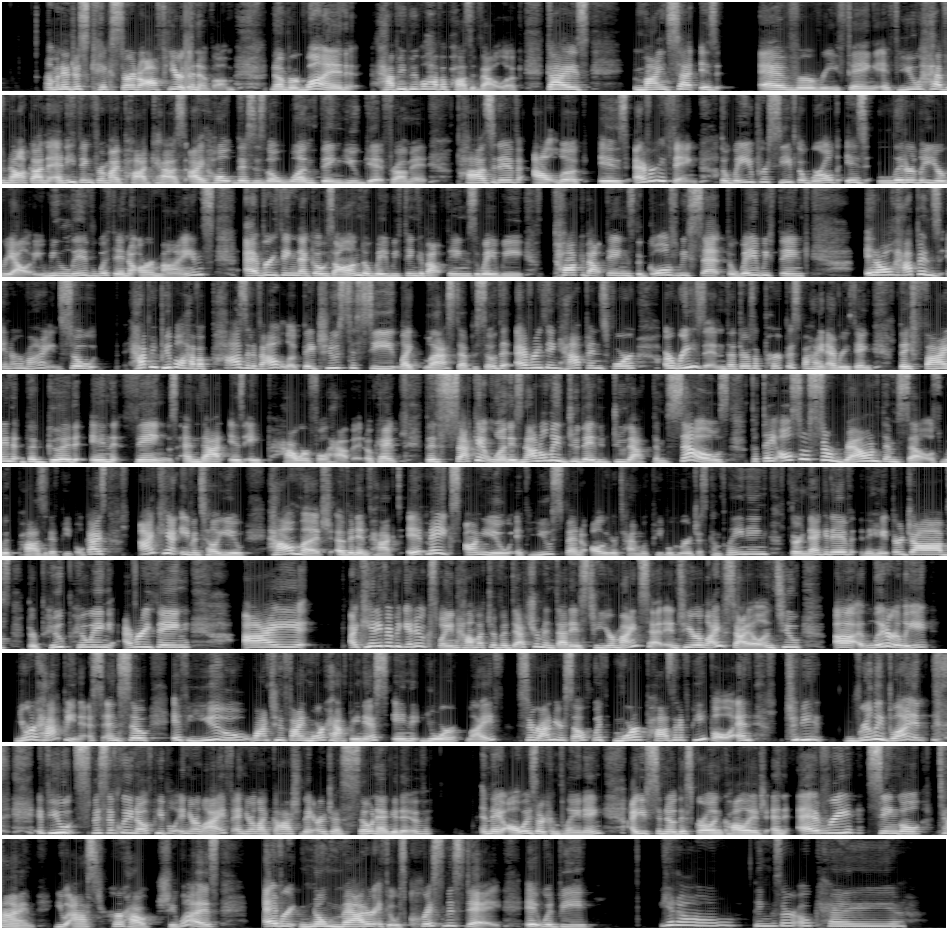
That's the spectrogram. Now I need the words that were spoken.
I'm going to just kickstart off here. Ten of them. Number one, happy people have a positive outlook. Guys, mindset is everything. If you have not gotten anything from my podcast, I hope this is the one thing you get from it. Positive outlook is everything. The way you perceive the world is literally your reality. We live within our minds. Everything that goes on, the way we think about things, the way we talk about things, the goals we set, the way we think, it all happens in our mind. So happy people have a positive outlook. They choose to see, like last episode, that everything happens for a reason, that there's a purpose behind everything. They find the good in things, and that is a powerful habit. Okay. The second one is not only do they do that themselves, but they also surround themselves with positive people. Guys, I can't even tell you how much of an impact it makes on you if you spend all your time with people who are just complaining, they're negative, they hate their jobs, they're poo pooing everything. I I can't even begin to explain how much of a detriment that is to your mindset and to your lifestyle and to uh, literally your happiness. And so, if you want to find more happiness in your life, surround yourself with more positive people. And to be really blunt, if you specifically know of people in your life and you're like, gosh, they are just so negative and they always are complaining. I used to know this girl in college, and every single time you asked her how she was, every no matter if it was Christmas Day, it would be, you know, things are okay.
